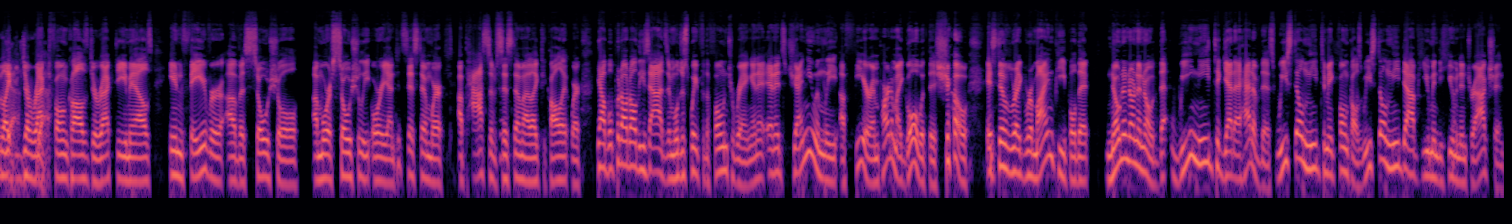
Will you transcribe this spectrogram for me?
like Yes, direct yeah. phone calls, direct emails in favor of a social a more socially oriented system where a passive system i like to call it where yeah we'll put out all these ads and we'll just wait for the phone to ring. And, it, and it's genuinely a fear. And part of my goal with this show is to like remind people that no no no no no that we need to get ahead of this. We still need to make phone calls. We still need to have human to human interaction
